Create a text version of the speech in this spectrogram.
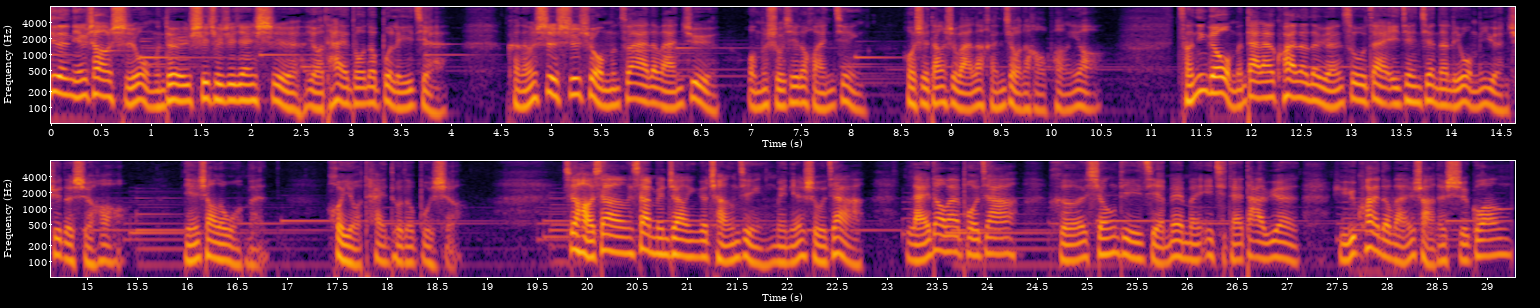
记得年少时，我们对于失去这件事有太多的不理解，可能是失去我们最爱的玩具，我们熟悉的环境，或是当时玩了很久的好朋友，曾经给我们带来快乐的元素，在一件件的离我们远去的时候，年少的我们，会有太多的不舍。就好像下面这样一个场景：每年暑假，来到外婆家，和兄弟姐妹们一起在大院愉快的玩耍的时光。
